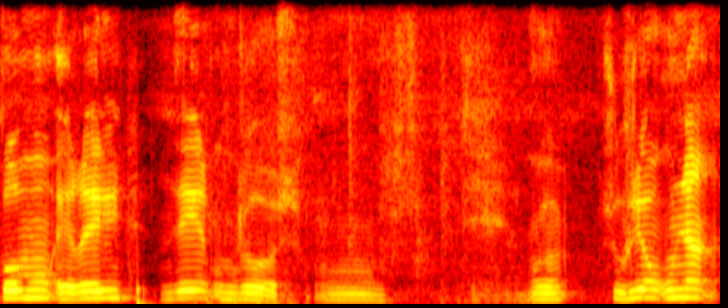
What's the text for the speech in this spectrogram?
como el rey de los mm, mm, sufrió una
